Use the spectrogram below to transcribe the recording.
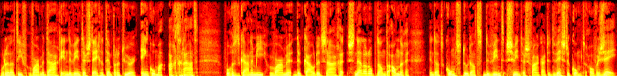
Op relatief warme dagen in de winter steeg de temperatuur 1,8 graad. Volgens het KNMI warmen de koude dagen sneller op dan de andere. En dat komt doordat de wind zwinters vaak uit het westen komt, over zee.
